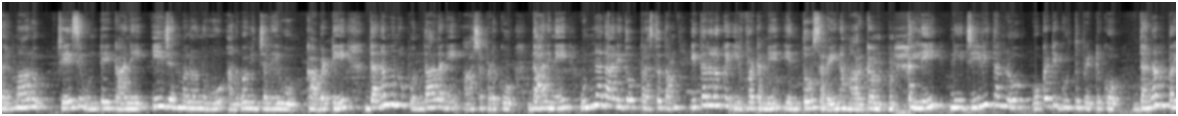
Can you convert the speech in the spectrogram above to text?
ధర్మాలు చేసి ఉంటే కానీ ఈ జన్మలో నువ్వు అనుభవించలేవు. కాబట్టి ధనమును పొందాలని ఆశపడకు. దానిని ఉన్నదానితో ప్రస్తుతం ఇతరులకు ఇవ్వటమే ఎంతో సరైన మార్గం. తల్లి నీ జీవితంలో ఒకటి గుర్తు పెట్టుకో. ధనంపై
